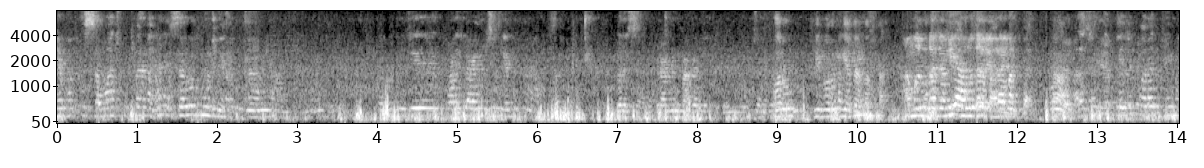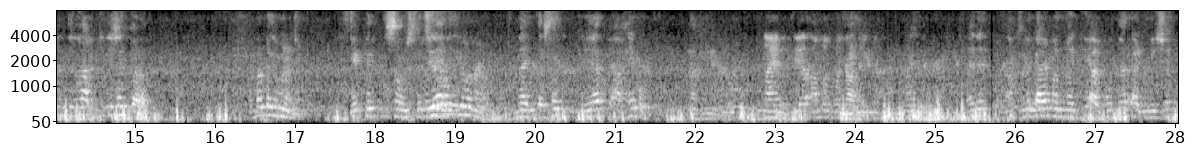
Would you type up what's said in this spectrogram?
हे फक्त समाज कुठला नाही. सर्वच मुली नाही परंतु जे कॉलेजला ॲडमिशन घेतात ना ग्रामीण भागात भरून फी भरून घेतात फी अगोदर भरा. म्हणतात. हा. त्याची परत फी म्हणते करा. शंभर टक्के एक नाही. नाही तसं यात आहे बहुतेक नाही ते आपलं काय म्हणणं आहे की अगोदर ॲडमिशन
